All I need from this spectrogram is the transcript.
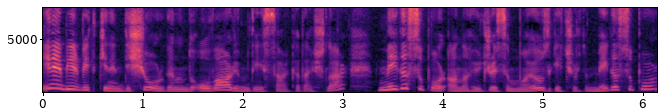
Yine bir bitkinin dişi organında ovaryumda ise arkadaşlar megaspor ana hücresi mayoz geçirdi megaspor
